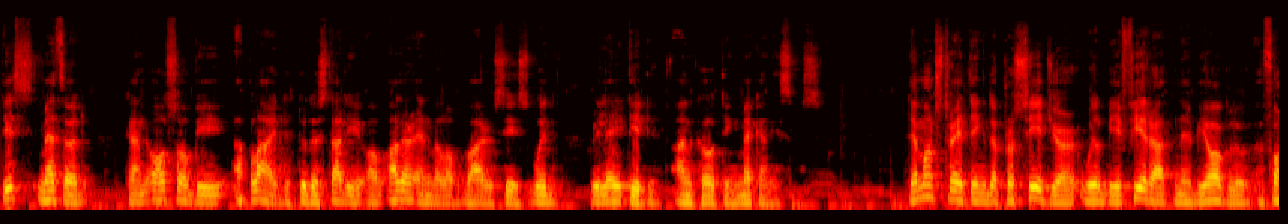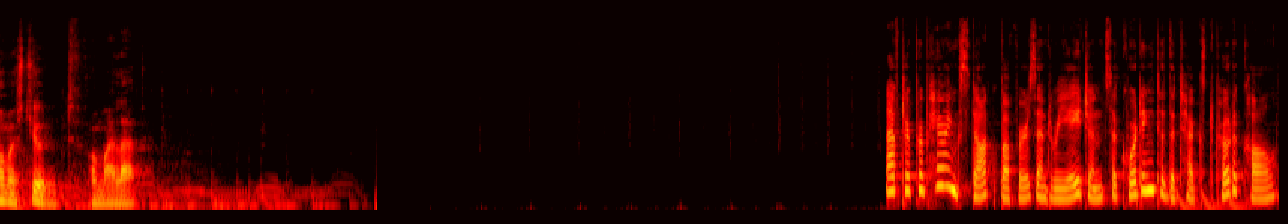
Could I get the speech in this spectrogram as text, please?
this method can also be applied to the study of other enveloped viruses with related uncoating mechanisms. Demonstrating the procedure will be Firat Nebioglu, a former student from my lab. After preparing stock buffers and reagents according to the text protocol,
